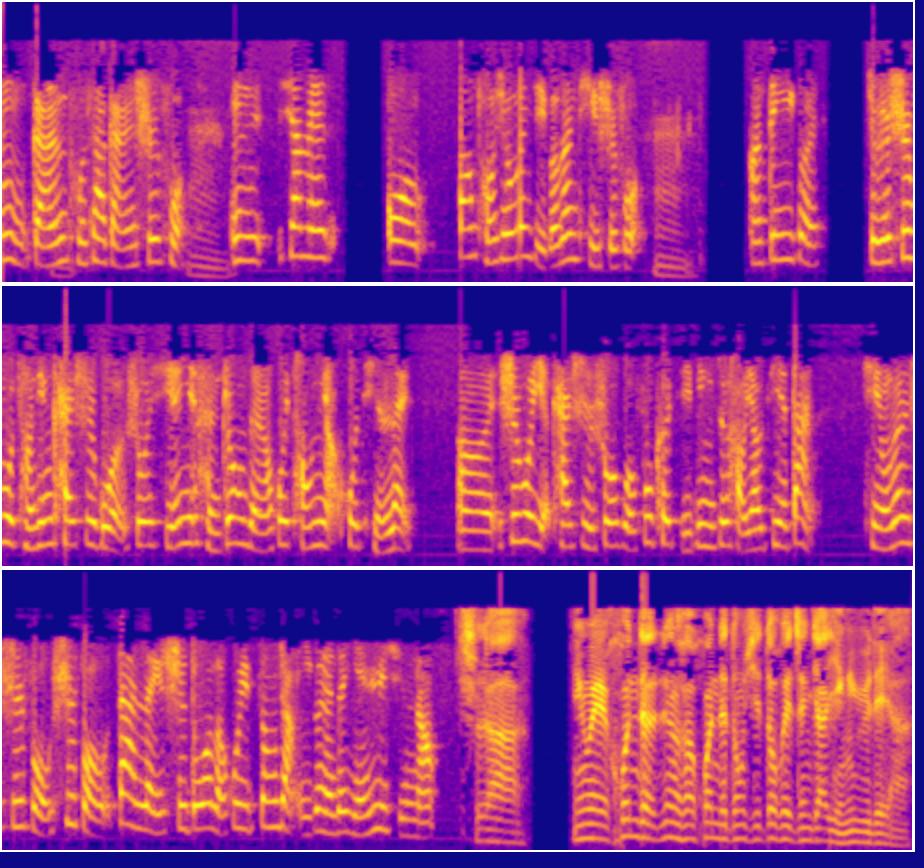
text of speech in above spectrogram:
嗯，感恩菩萨，感恩师傅。嗯嗯，下面我帮同学问几个问题，师傅。嗯啊，第一个就是师傅曾经开示过，说邪念很重的人会投鸟或禽类。呃，师傅也开示说过，妇科疾病最好要戒蛋。请问师傅，是否蛋类吃多了会增长一个人的淫欲心呢？是啊，因为荤的任何荤的东西都会增加淫欲的呀，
